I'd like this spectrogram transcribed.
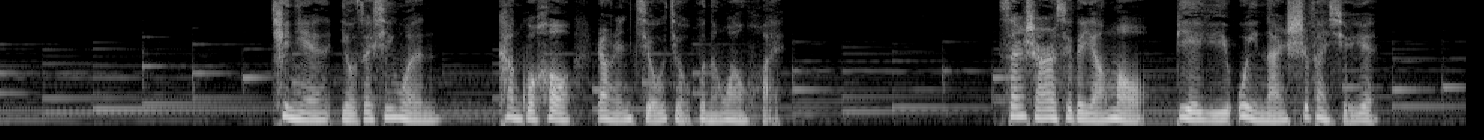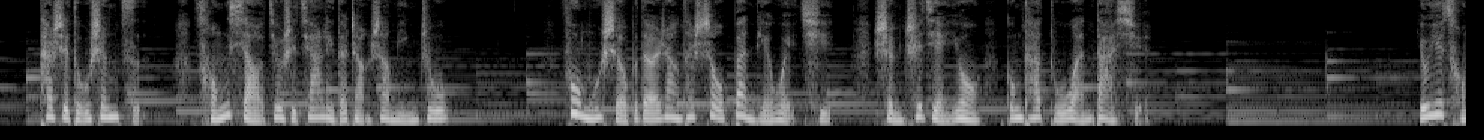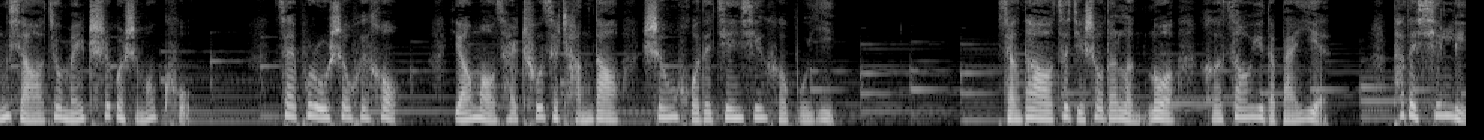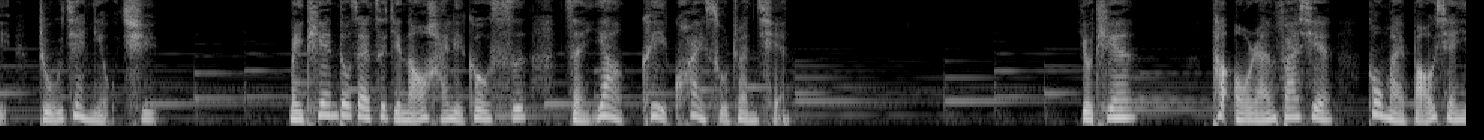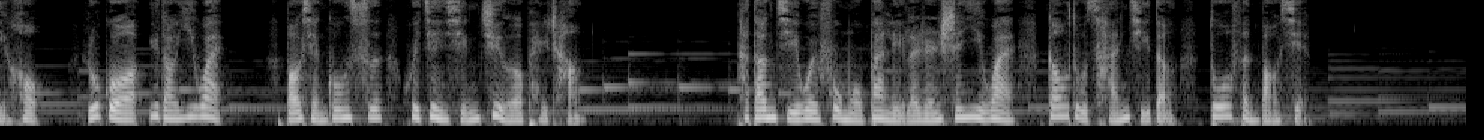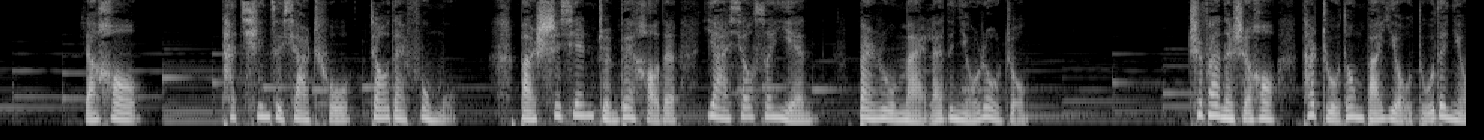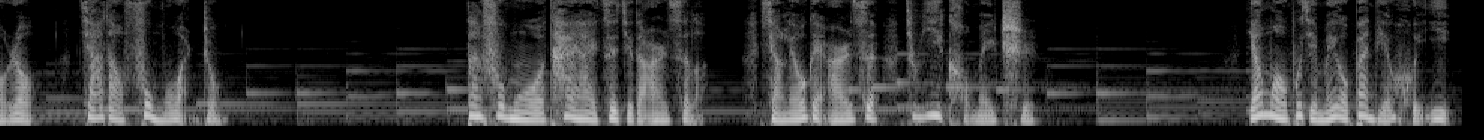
去年有则新闻，看过后让人久久不能忘怀。三十二岁的杨某毕业于渭南师范学院，他是独生子，从小就是家里的掌上明珠，父母舍不得让他受半点委屈，省吃俭用供他读完大学。由于从小就没吃过什么苦，在步入社会后，杨某才初次尝到生活的艰辛和不易。想到自己受的冷落和遭遇的白眼，他的心里逐渐扭曲。每天都在自己脑海里构思怎样可以快速赚钱。有天，他偶然发现购买保险以后，如果遇到意外，保险公司会进行巨额赔偿。他当即为父母办理了人身意外、高度残疾等多份保险，然后。他亲自下厨招待父母，把事先准备好的亚硝酸盐拌入买来的牛肉中。吃饭的时候，他主动把有毒的牛肉加到父母碗中。但父母太爱自己的儿子了，想留给儿子就一口没吃。杨某不仅没有半点悔意，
